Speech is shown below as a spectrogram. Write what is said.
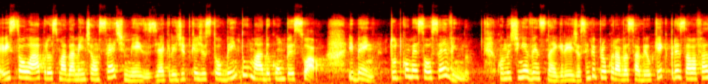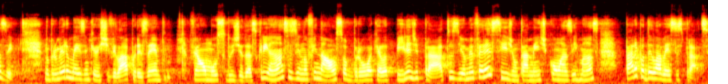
Eu estou lá aproximadamente há uns sete meses e acredito que já estou bem turmada com o pessoal. E bem, tudo começou servindo. Quando tinha eventos na igreja, eu sempre procurava saber o que, que precisava fazer. No primeiro mês em que eu estive lá, por exemplo, foi um almoço do Dia das Crianças e no final sobrou aquela pilha de pratos e eu me ofereci juntamente com as irmãs para poder lavar esses pratos.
